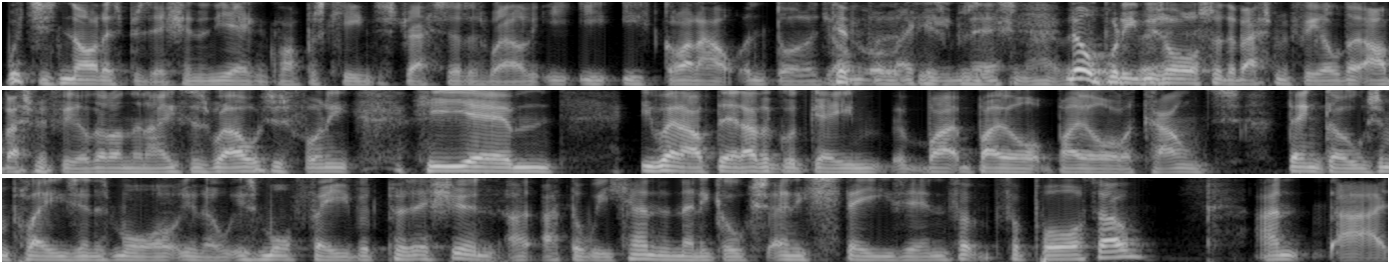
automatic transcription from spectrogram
which is not his position, and Jurgen Klopp was keen to stress it as well. He, he he's gone out and done a job Didn't for the like his team. position. No, but he was also the best midfielder, our best midfielder on the night as well, which is funny. He um he went out there, had a good game by by all by all accounts. Then goes and plays in his more you know his more favoured position at, at the weekend, and then he goes and he stays in for for Porto. And uh,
